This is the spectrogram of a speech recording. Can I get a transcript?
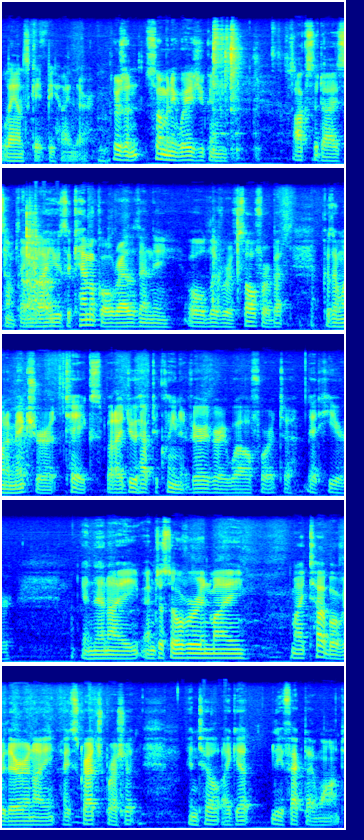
landscape behind there. There's an, so many ways you can oxidize something, and I use a chemical rather than the old liver of sulfur, but because I want to make sure it takes. But I do have to clean it very, very well for it to adhere and then I am just over in my my tub over there and I, I scratch brush it until I get the effect I want.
